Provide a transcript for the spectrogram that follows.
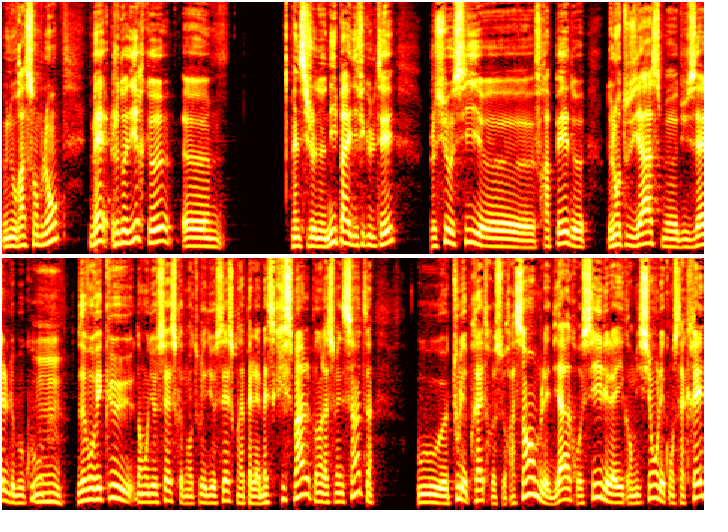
nous nous rassemblons, mais je dois dire que même si je ne nie pas les difficultés, je suis aussi euh, frappé de, l'enthousiasme, du zèle de beaucoup. Mm. Nous avons vécu dans mon diocèse, comme dans tous les diocèses, ce qu'on appelle la messe chrismale pendant la semaine sainte, où euh, tous les prêtres se rassemblent, les diacres aussi, les laïcs en mission, les consacrés,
